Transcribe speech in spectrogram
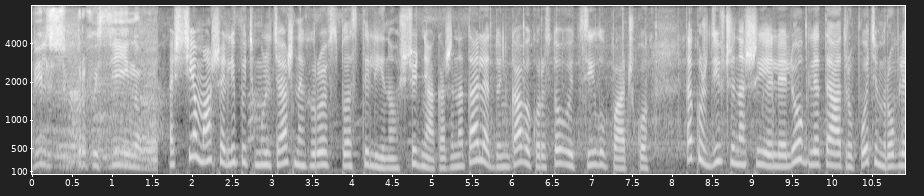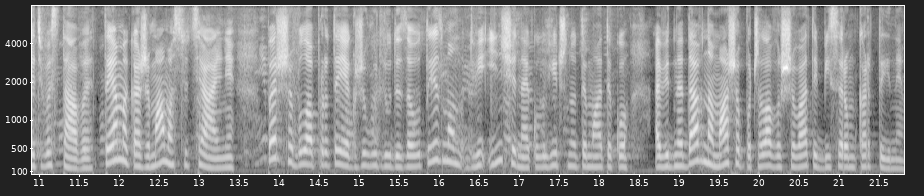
більш професійного. А ще Маша ліпить мультяшних героїв з пластиліну. Щодня, каже Наталя, донька використовує цілу пачку. Також дівчина шиє ляльок для театру, потім роблять вистави. Теми, каже мама, соціальні. Перша була про те, як живуть люди з аутизмом, дві інші на екологічну тематику. А віднедавна Маша почала вишивати бісером картини.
